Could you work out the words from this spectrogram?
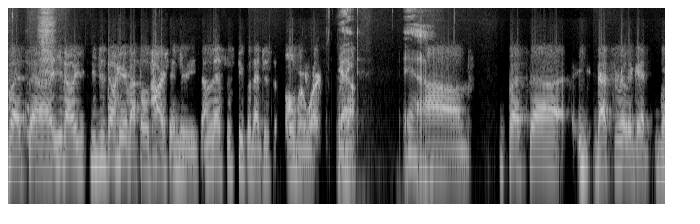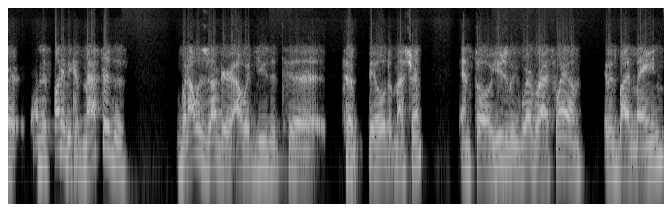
but uh, you know, you, you, just don't hear about those harsh injuries unless it's people that just overwork. You right. Know? Yeah. Um, but uh, that's really good. But and it's funny because masters is when I was younger, I would use it to to build my strength, and so usually wherever I swam, it was by lane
